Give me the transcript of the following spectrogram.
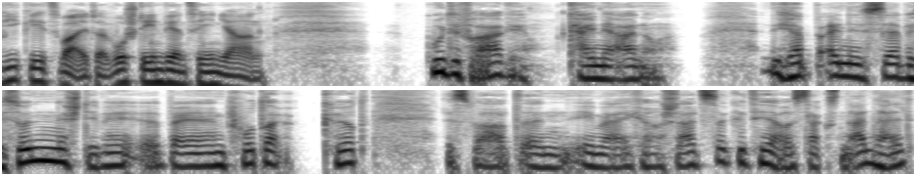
wie geht's weiter? Wo stehen wir in zehn Jahren? Gute Frage. Keine Ahnung. Ich habe eine sehr besonnene Stimme äh, bei einem Vortrag gehört. Das war ein ehemaliger Staatssekretär aus Sachsen-Anhalt.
